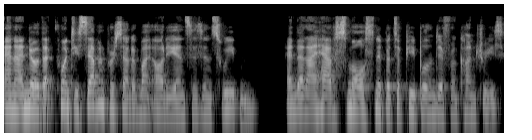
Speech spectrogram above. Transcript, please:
And I know that 27% of my audience is in Sweden. And then I have small snippets of people in different countries,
